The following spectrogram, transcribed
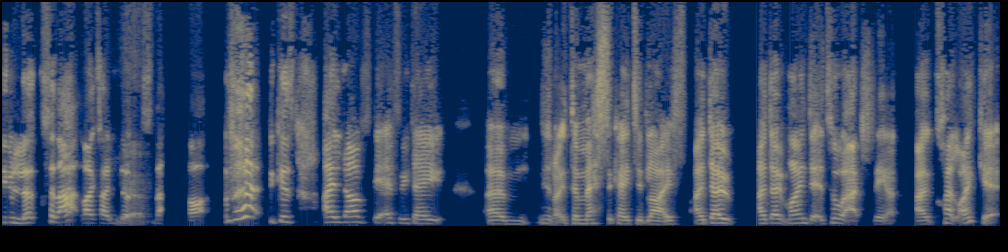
do look for that. Like I look yeah. for that a lot because I love the everyday um you know domesticated life. I don't I don't mind it at all actually. I, I quite like it.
